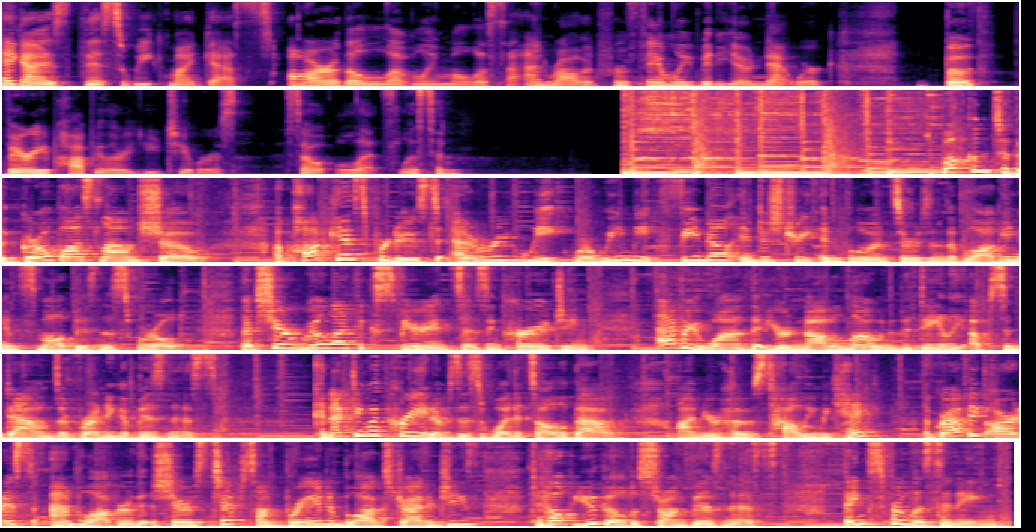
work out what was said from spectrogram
Hey guys, this week my guests are the lovely Melissa and Robin from Family Video Network, both very popular YouTubers. So let's listen. Welcome to the Girl Boss Lounge Show, a podcast produced every week where we meet female industry influencers in the blogging and small business world that share real life experiences, encouraging everyone that you're not alone in the daily ups and downs of running a business. Connecting with creatives is what it's all about. I'm your host, Holly McCaig, a graphic artist and blogger that shares tips on brand and blog strategies to help you build a strong business. Thanks for listening.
